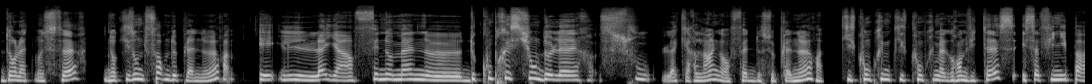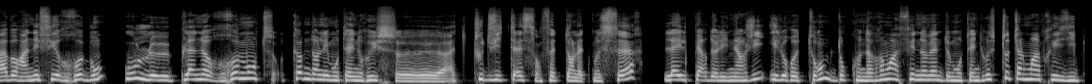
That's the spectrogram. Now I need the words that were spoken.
dans l'atmosphère. Donc ils ont une forme de planeur. Et là, il y a un phénomène euh, de compression de l'air sous la carlingue, en fait, de ce planeur, qui se comprime, qui se comprime à grande vitesse. Et ça finit par avoir un effet rebond où le planeur remonte, comme dans les montagnes russes, euh, à toute vitesse, en fait, dans l'atmosphère. Là, il perd de l'énergie, il retombe. Donc, on a vraiment un phénomène de montagne russe totalement imprévisible,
